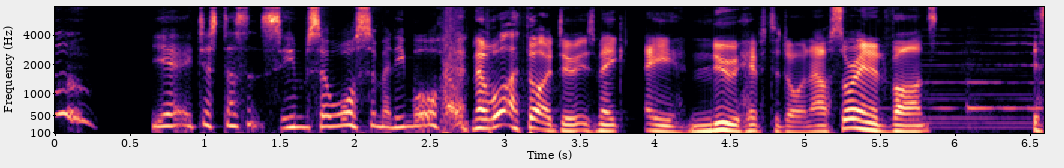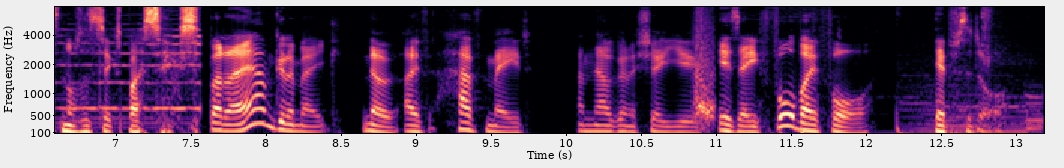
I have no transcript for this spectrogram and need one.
yeah, it just doesn't seem so awesome anymore. Now, what I thought I'd do is make a new hipster door. Now, sorry in advance, it's not a 6x6, but I am going to make, no, I have made, I'm now going to show you, is a 4x4 hipster door.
